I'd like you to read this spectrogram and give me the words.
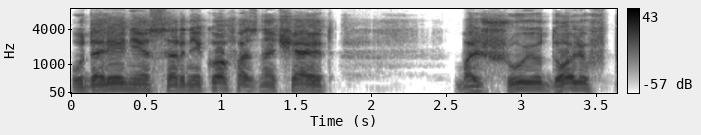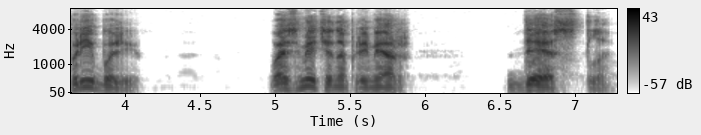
удаление сорняков означает большую долю в прибыли. Возьмите, например, Дестла.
